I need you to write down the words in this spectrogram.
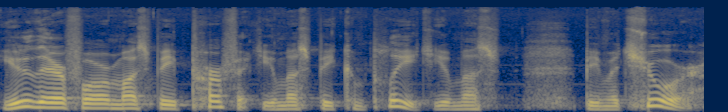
You therefore must be perfect. You must be complete. You must be mature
